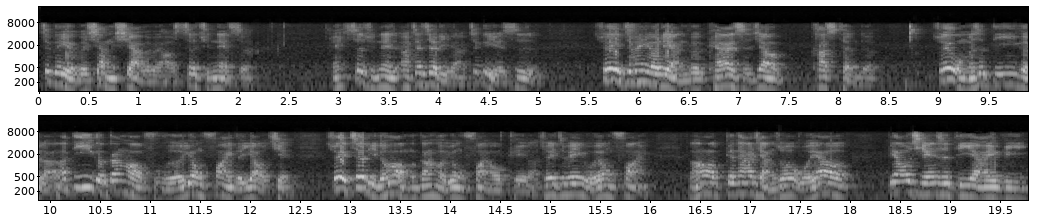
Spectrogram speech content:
这个有个向下对不对？哈，社群内设，哎，社群内啊，在这里啊，这个也是，所以这边有两个 class 叫 custom 的，所以我们是第一个啦。那第一个刚好符合用 find 的要件，所以这里的话我们刚好用 find OK 了。所以这边我用 find，然后跟他讲说我要标签是 div，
